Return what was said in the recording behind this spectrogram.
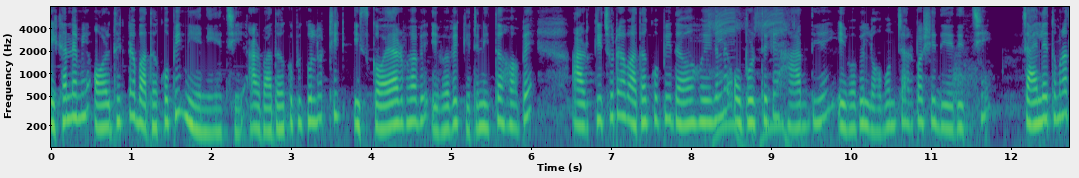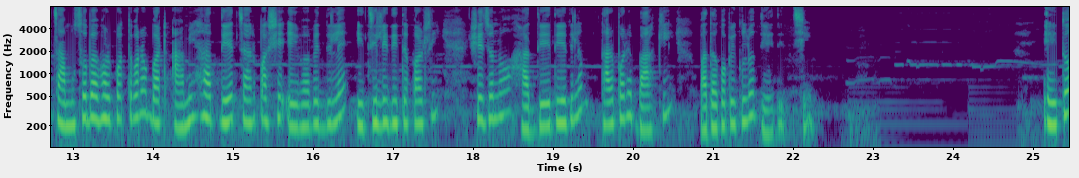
এখানে আমি অর্ধেকটা বাঁধাকপি নিয়ে নিয়েছি। আর বাঁধাকপিগুলো ঠিক স্কোয়ারভাবে এভাবে কেটে নিতে হবে। আর কিছুটা বাঁধাকপি দেওয়া হয়ে গেলে ওপর থেকে হাত দিয়েই এভাবে লবণ চারপাশে দিয়ে দিচ্ছি। চাইলে তোমরা চামচও ব্যবহার করতে পারো বাট আমি হাত দিয়ে চারপাশে এইভাবে দিলে ইজিলি দিতে পারি সেজন্য হাত দিয়ে দিয়ে দিলাম, তারপরে বাকি বাঁধাকপিগুলো দিয়ে দিচ্ছি। এই তো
